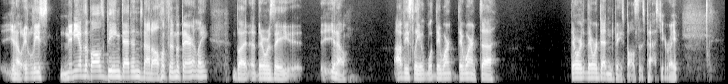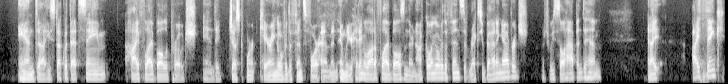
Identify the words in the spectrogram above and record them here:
you know, at least many of the balls being deadened, not all of them apparently, but uh, there was a, you know, obviously they weren't they weren't uh, there were there were deadened baseballs this past year, right? And uh, he stuck with that same high fly ball approach, and they just weren't carrying over the fence for him. And, and when you're hitting a lot of fly balls and they're not going over the fence, it wrecks your batting average, which we saw happen to him. And I, I think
